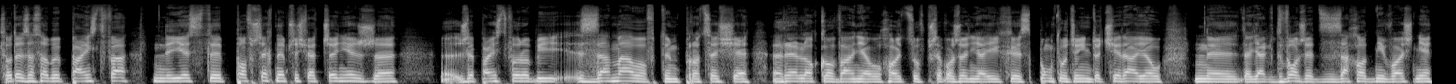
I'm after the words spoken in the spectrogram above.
są też zasoby państwa. Jest powszechne przeświadczenie, że że państwo robi za mało w tym procesie relokowania uchodźców, przewożenia ich z punktów, gdzie oni docierają, tak jak dworzec zachodni właśnie,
